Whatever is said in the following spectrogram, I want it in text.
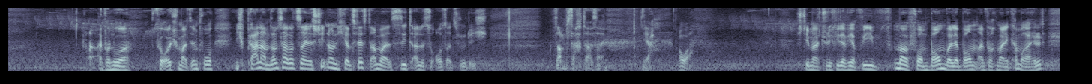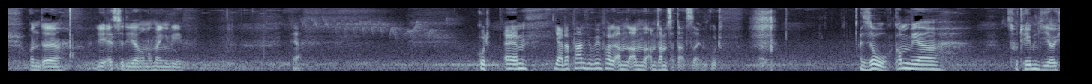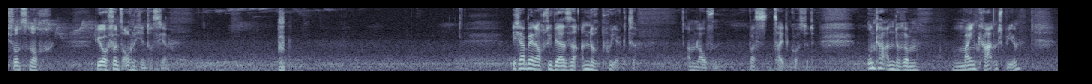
Einfach nur für euch schon mal als Info. Ich plane am Samstag da zu sein. Es steht noch nicht ganz fest, aber es sieht alles so aus, als würde ich Samstag da sein. Ja, aua. Ich stehe natürlich wieder wie, immer vor dem Baum, weil der Baum einfach meine Kamera hält. Und äh, die Äste, die da noch mal irgendwie ja. Gut. Ähm, ja, da plane ich auf jeden Fall am, am, am Samstag da zu sein. Gut. So, kommen wir zu Themen, die euch sonst noch, die euch sonst auch nicht interessieren. Ich habe ja noch diverse andere Projekte am Laufen, was Zeit kostet. Unter anderem mein Kartenspiel,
